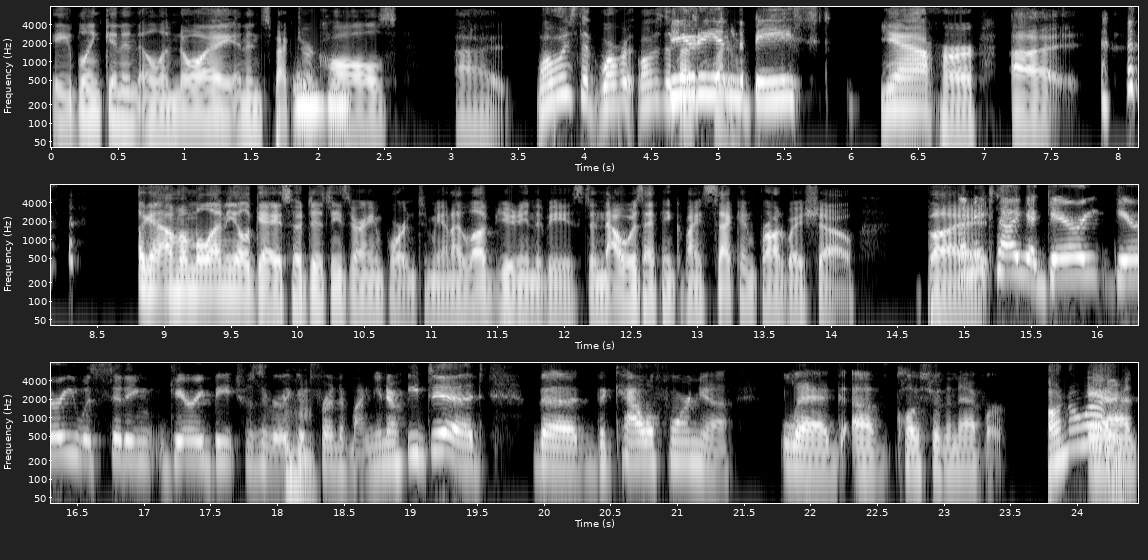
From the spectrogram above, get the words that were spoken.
Abe Lincoln in Illinois, and Inspector mm-hmm. Calls. Uh, what was the what, what was the Beauty and the Beast? Yeah, her. Uh, again, I'm a millennial gay, so Disney's very important to me, and I love Beauty and the Beast, and that was, I think, my second Broadway show. But let me tell you, Gary Gary was sitting. Gary Beach was a very mm-hmm. good friend of mine. You know, he did the the California leg of Closer Than Ever. Oh no way! And,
